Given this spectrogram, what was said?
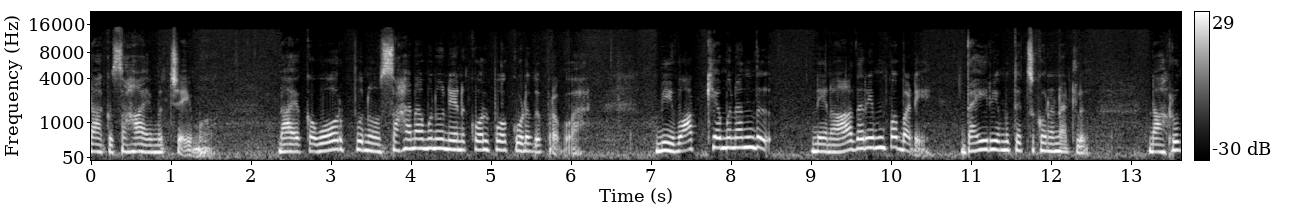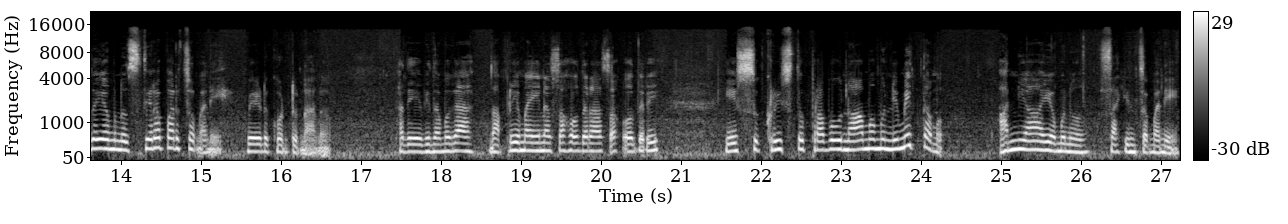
నాకు సహాయము చేయము. నా యొక్క ఓర్పును సహనమును నేను కోల్పోకూడదు ప్రభువా. మీ వాక్యమునందు నేను ఆదరింపబడి ధైర్యము తెచ్చుకొనున్నట్లు నా హృదయమును స్థిరపరచమని వేడుకుంటున్నాను. అదే విధముగా నా ప్రియమైన సహోదర సహోదరి యేసుక్రీస్తు ప్రభు నామము నిమిత్తము అన్యాయమును సహించమని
